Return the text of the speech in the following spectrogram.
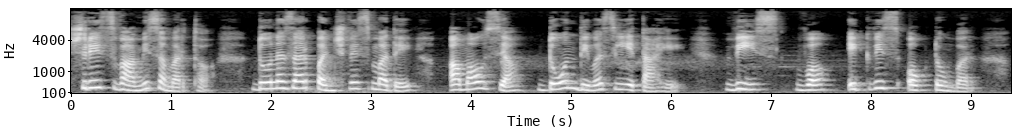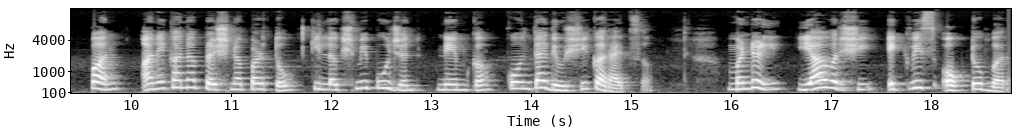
श्री स्वामी समर्थ. दोन हजार पंचवीसमध्ये अमावस्या दोन दिवस येत आहे. वीस व एकवीस ऑक्टोंबर. पण अनेकांना प्रश्न पडतो की लक्ष्मीपूजन नेमकं कोणत्या दिवशी करायचं? मंडळी यावर्षी एकवीस ऑक्टोबर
